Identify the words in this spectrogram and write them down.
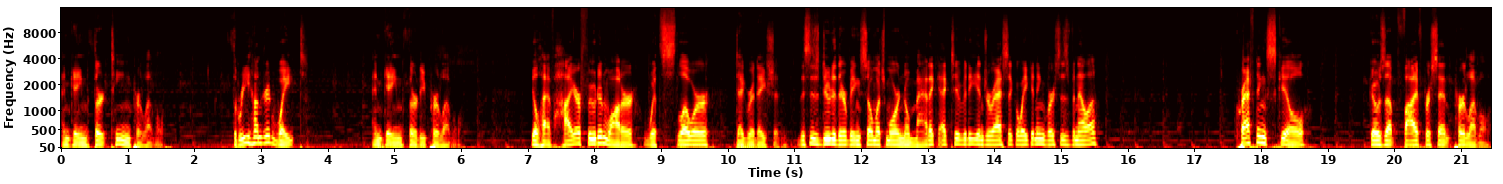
and gain 13 per level, 300 weight and gain 30 per level. You'll have higher food and water with slower degradation. This is due to there being so much more nomadic activity in Jurassic Awakening versus Vanilla. Crafting skill goes up 5% per level.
